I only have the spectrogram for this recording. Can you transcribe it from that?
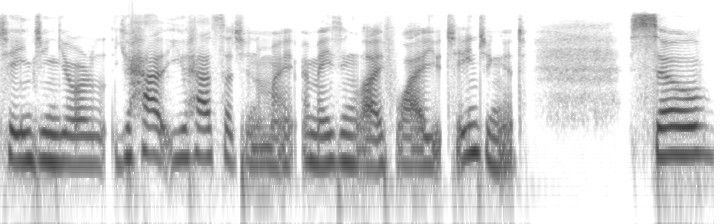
changing your? You had you had such an ama- amazing life. Why are you changing it?" So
